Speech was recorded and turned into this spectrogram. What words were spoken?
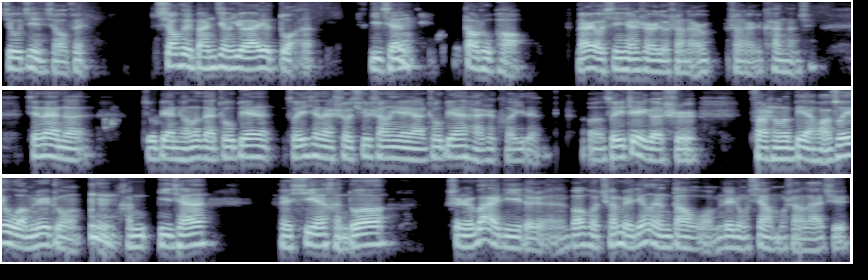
就近消费，消费半径越来越短。以前到处跑，哪有新鲜事儿就上哪儿上哪儿去看看去。现在呢，就变成了在周边，所以现在社区商业呀，周边还是可以的，呃，所以这个是发生了变化。所以我们这种 很以前可以吸引很多甚至外地的人，包括全北京的人到我们这种项目上来去，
